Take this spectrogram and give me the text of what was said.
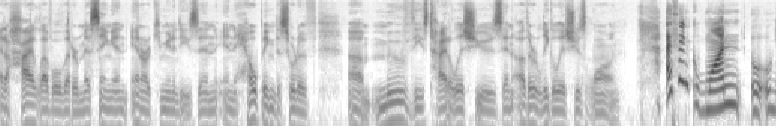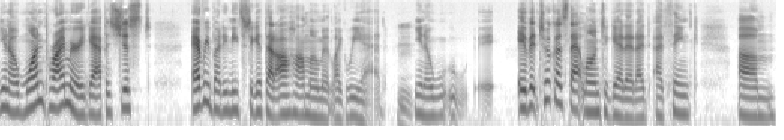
at a high level that are missing in, in our communities and in helping to sort of um, move these title issues and other legal issues along? I think one, you know, one primary gap is just everybody needs to get that aha moment like we had. Hmm. You know, if it took us that long to get it, I, I think um,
